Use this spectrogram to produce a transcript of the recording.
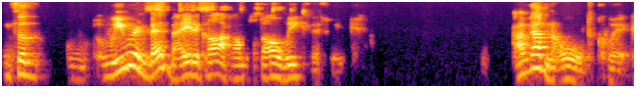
And so we were in bed by eight o'clock almost all week this week. I've gotten old quick,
